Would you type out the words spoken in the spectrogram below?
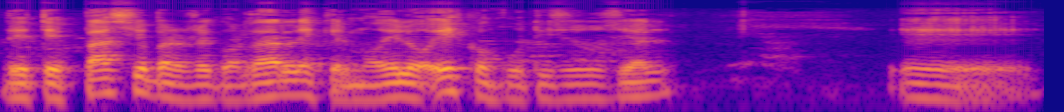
de este espacio para recordarles que el modelo es con justicia social eh,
